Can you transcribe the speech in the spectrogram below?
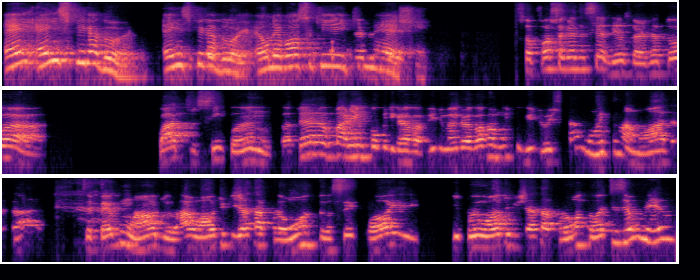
é, é inspirador, é inspirador. É um negócio que, que mexe. Só posso agradecer a Deus, cara. Estou há quatro, cinco anos. Até eu parei um pouco de gravar vídeo, mas eu gravava muito vídeo. Hoje está muito na moda, tá? Você pega um áudio lá, um áudio que já está pronto, você corre e põe um áudio que já está pronto. Antes eu mesmo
